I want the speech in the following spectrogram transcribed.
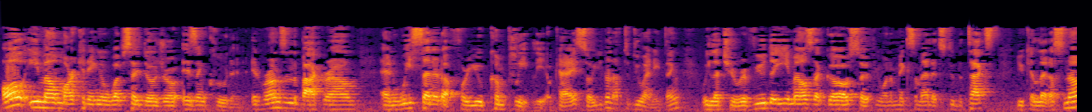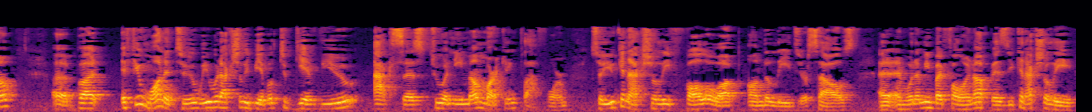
all email marketing in Website Dojo is included. It runs in the background and we set it up for you completely, okay? So you don't have to do anything. We let you review the emails that go. So if you want to make some edits to the text, you can let us know. Uh, but if you wanted to, we would actually be able to give you access to an email marketing platform so you can actually follow up on the leads yourselves. And, and what I mean by following up is you can actually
